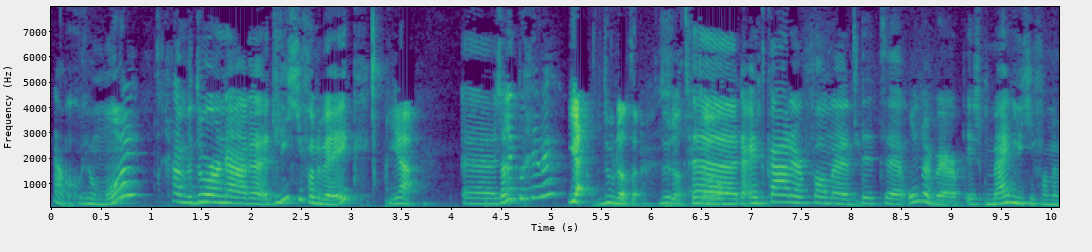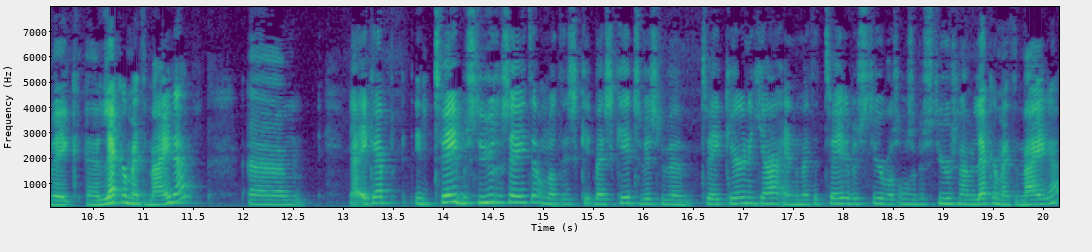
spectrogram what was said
Nou, heel mooi. Gaan we door naar eh, het liedje van de week. Ja, Eh, zal ik beginnen? ja doe dat er. Doe dat. Nou, in het kader van dit onderwerp is mijn liedje van de week Lekker met de meiden. Ehm, ja, ik heb in twee besturen gezeten, omdat bij Skids wisselen we twee keer in het jaar. En met het tweede bestuur was onze bestuursnaam Lekker met de meiden.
